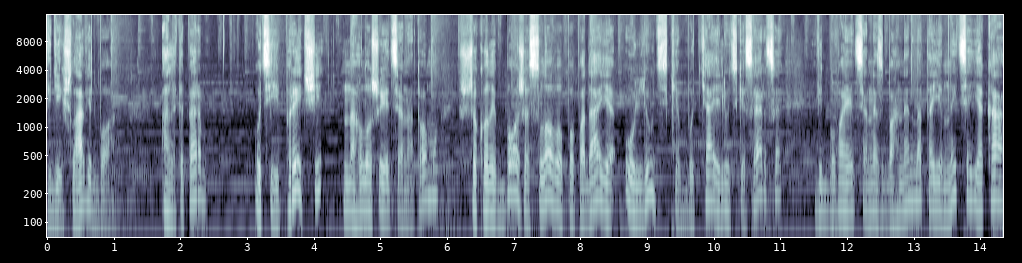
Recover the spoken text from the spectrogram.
відійшла від Бога. Але тепер у цій притчі наголошується на тому, що коли Боже Слово попадає у людське буття і людське серце, відбувається незбагненна таємниця, яка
